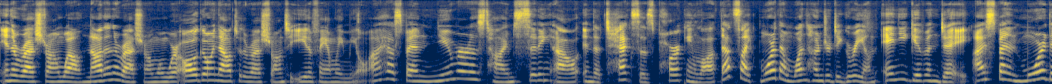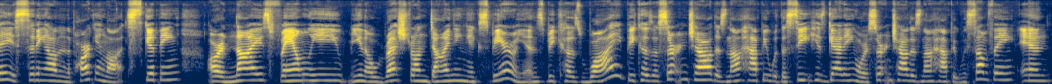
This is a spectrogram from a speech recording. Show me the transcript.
in a restaurant. Well, not in a restaurant. When we're all going out to the restaurant to eat a family meal, I have spent numerous times sitting out in the Texas parking lot. That's like more than 100 degree on any given day. I spend more days sitting out in the parking lot, skipping our nice family, you know, restaurant dining experience because why? Because a certain child is not happy with the seat he's getting or a certain child is not happy with something and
